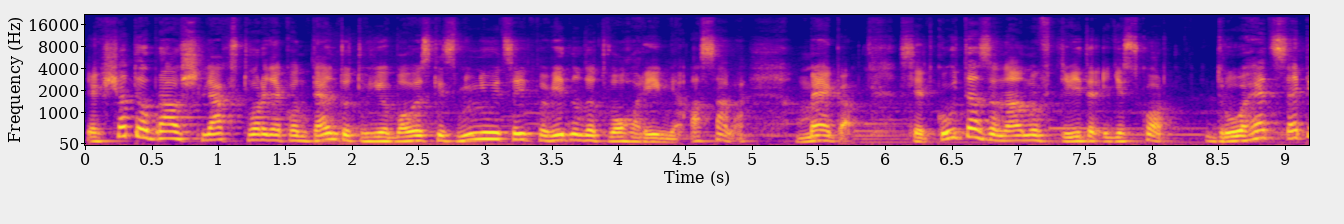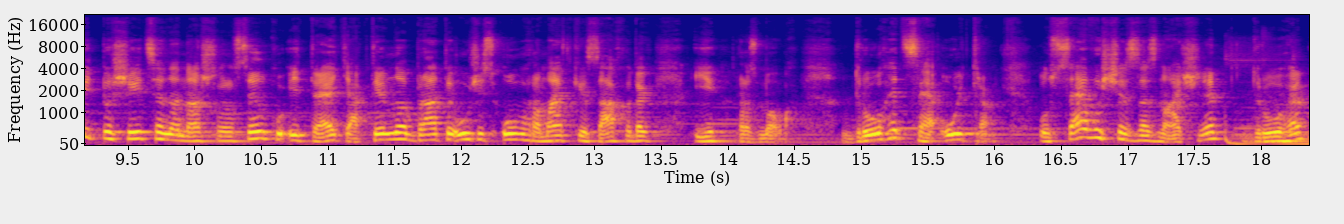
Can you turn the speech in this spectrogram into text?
Якщо ти обрав шлях створення контенту, твої обов'язки змінюються відповідно до твого рівня, а саме Мега. Слідкуйте за нами в Twitter і Discord. Друге, це підпишіться на нашу розсилку. І третє, активно брати участь у громадських заходах і розмовах. Друге, це ультра. Усе вище зазначене. Друге,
